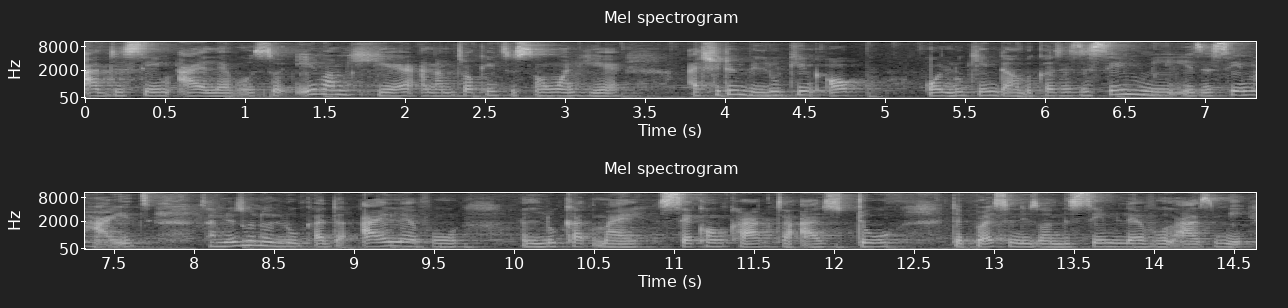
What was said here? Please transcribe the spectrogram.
at the same eye level. So if i'm here and i'm talking to someone here i shouldn't be looking up or looking down because it's the same me it's the same height. So i'm just going to look at the eye level and look at my second character as though the person is on the same level as me.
